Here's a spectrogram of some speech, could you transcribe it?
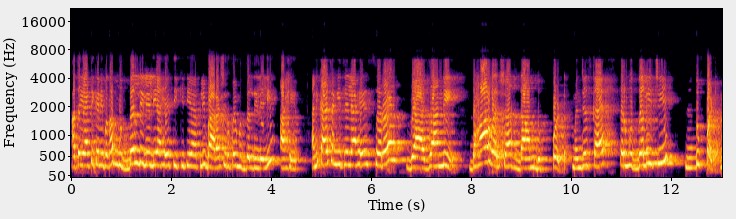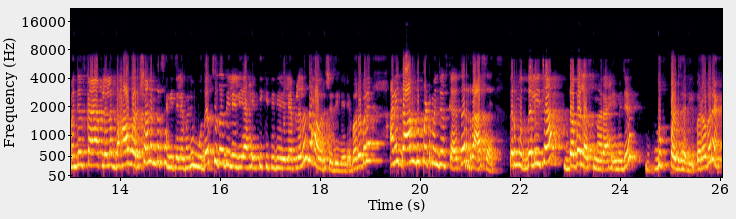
आता या ठिकाणी बघा मुद्दल दिलेली आहे ती किती आहे आपली? बाराशे रुपये मुद्दल दिलेली आहे. आणि काय सांगितलेले आहे? सरळ व्याजाने दहा वर्षात दाम दुप्पट. म्हणजेच काय? तर मुद्दलीची दुप्पट. म्हणजेच काय? आपल्याला दहा वर्षानंतर सांगितलेले म्हणजे मुदत सुद्धा दिलेली आहे. ती किती दिलेली आहे? आपल्याला दहा वर्ष दिलेली आहे. बरोबर आहे? आणि दाम दुप्पट म्हणजेच काय? तर रास आहे. तर मुद्दलीच्या डबल असणार आहे. म्हणजे दुप्पट झाली. बरोबर आहे?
